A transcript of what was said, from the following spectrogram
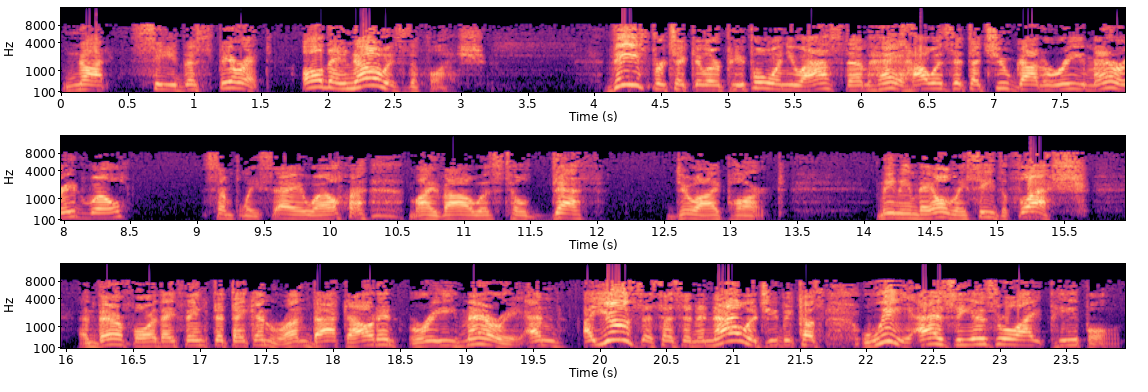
not see the spirit. All they know is the flesh. These particular people, when you ask them, hey, how is it that you got remarried, will simply say, well, my vow was till death do I part. Meaning they only see the flesh. And therefore they think that they can run back out and remarry. And I use this as an analogy because we, as the Israelite people,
